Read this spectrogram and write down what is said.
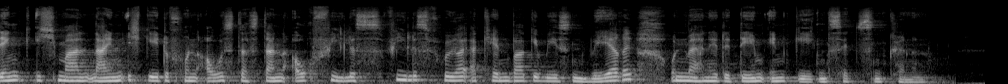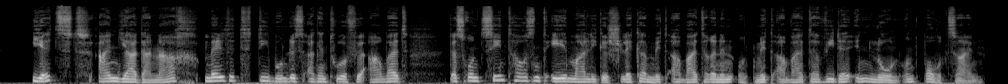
denke ich mal, nein, ich gehe davon aus, dass dann auch vieles, vieles früher erkennbar gewesen wäre und man hätte dem entgegensetzen können. Jetzt, ein Jahr danach, meldet die Bundesagentur für Arbeit, dass rund 10.000 ehemalige Schlecker-Mitarbeiterinnen und Mitarbeiter wieder in Lohn und Brot seien.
